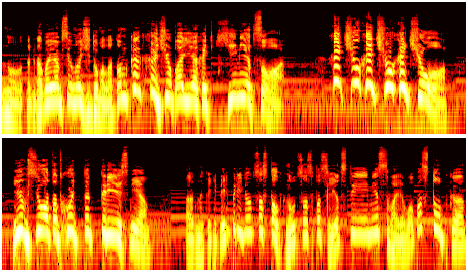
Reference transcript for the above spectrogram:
Но тогда бы я всю ночь думал о том, как хочу поехать к Химицу. Хочу, хочу, хочу! И все тут хоть-то тресни. Однако теперь придется столкнуться с последствиями своего поступка.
